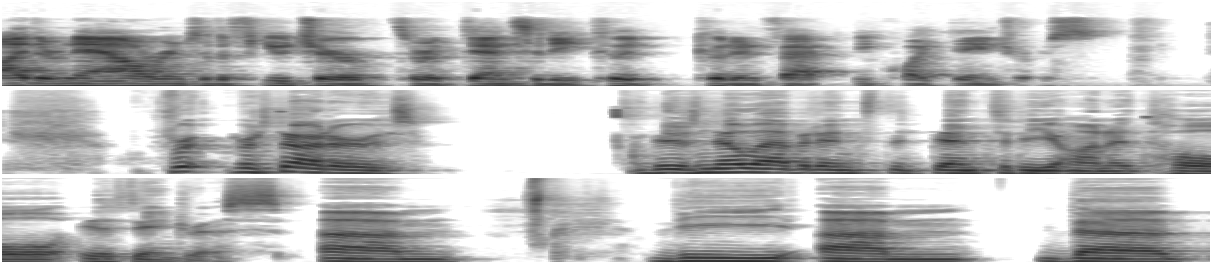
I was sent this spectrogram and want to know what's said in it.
either now or into the future, sort of density could could in fact be quite dangerous. For, for starters, there's no evidence that density on its whole is dangerous. Um, the um, the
